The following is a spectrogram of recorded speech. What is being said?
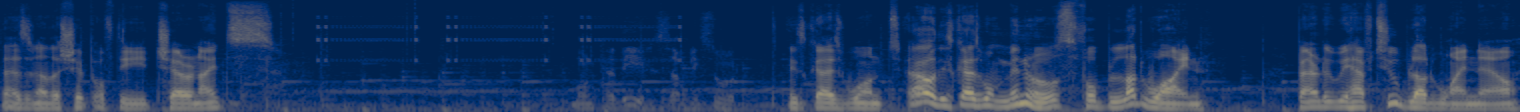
There's another ship of the Charonites. These guys want... Oh, these guys want minerals for blood wine. Apparently we have two blood wine now.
